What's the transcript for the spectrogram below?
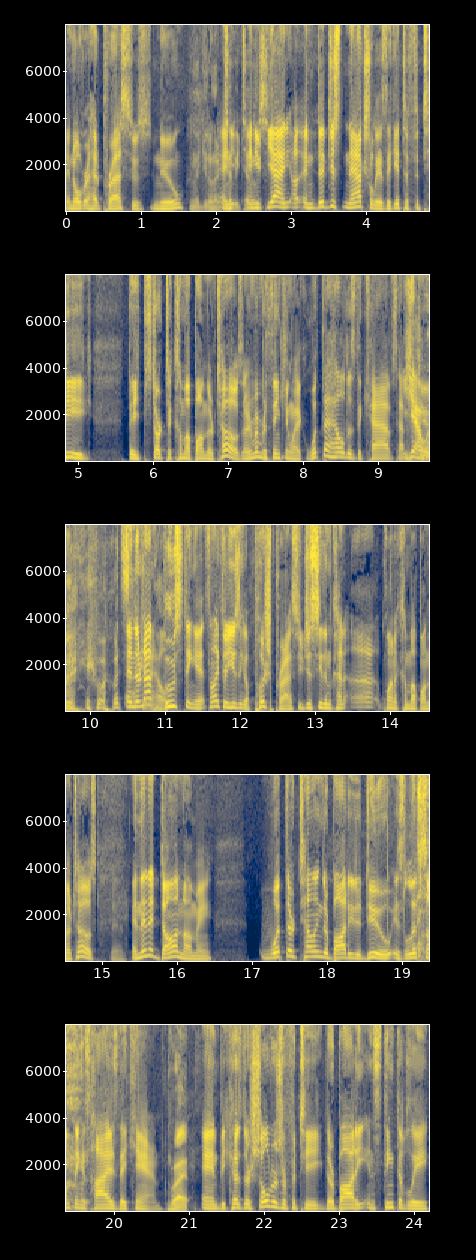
an overhead press who's new, And they get on their and, tippy you- and you, toes. yeah, and, and they just naturally as they get to fatigue, they start to come up on their toes. And I remember thinking like, what the hell does the calves have Yeah, to do? wha- what's and they're not help? boosting it. It's not like they're using a push press. You just see them kind of uh, want to come up on their toes. And then it dawned on me, what they're telling their body to do is lift something as high as they can. Right. And because their shoulders are fatigued, their body instinctively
